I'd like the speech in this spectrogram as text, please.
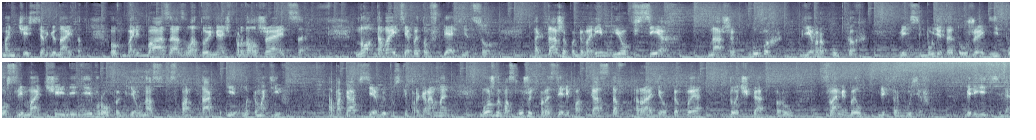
Манчестер Юнайтед. Ох, борьба за золотой мяч продолжается. Но давайте об этом в пятницу. Тогда же поговорим и о всех наших клубах в Еврокубках. Ведь будет это уже и после матчей Лиги Европы, где у нас «Спартак» и «Локомотив». А пока все выпуски программы можно послушать в разделе подкастов radiokp.ru. С вами был Виктор Гусев. Берегите себя.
